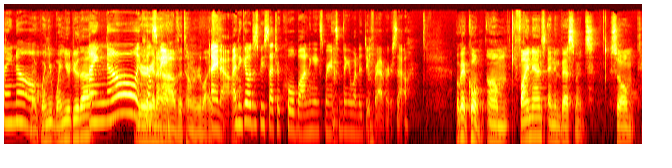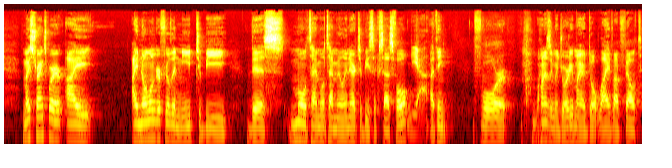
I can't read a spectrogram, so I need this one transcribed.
I know. Like when you when you do that, I know. It you're gonna me. have the time of your life. I know. I think it will just be such a cool bonding experience, something I want to do forever. So Okay, cool. Um, finance and investments. So, my strengths were I, I no longer feel the need to be this multi multi millionaire to be successful. Yeah. I think for honestly majority of my adult life, I've felt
